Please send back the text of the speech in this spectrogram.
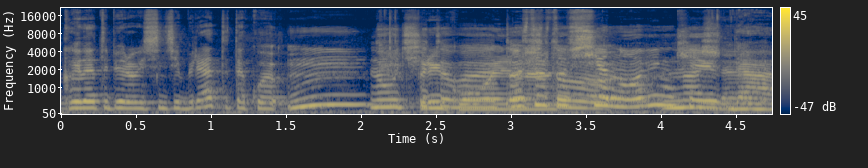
Когда это 1 сентября, ты такой, «М, Ну, учитывая прикольно. то, То, что все новенькие. наш- Да,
